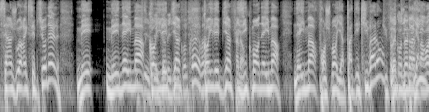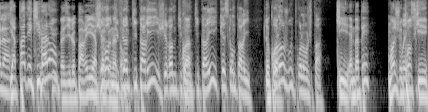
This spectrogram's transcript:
C'est un joueur exceptionnel, mais mais Neymar, J'ai quand il est bien, hein. quand il est bien physiquement, Neymar, Neymar, franchement, il n'y a pas d'équivalent. Tu Il n'y a pas d'équivalent. Vas-y, le pari après Jérôme, tu fais un petit pari. Jérôme, tu Quoi fais un petit pari. Qu'est-ce qu'on parie De quoi Prolonge ou il prolonge pas Qui Mbappé? Moi, je Oui. pense qu'il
